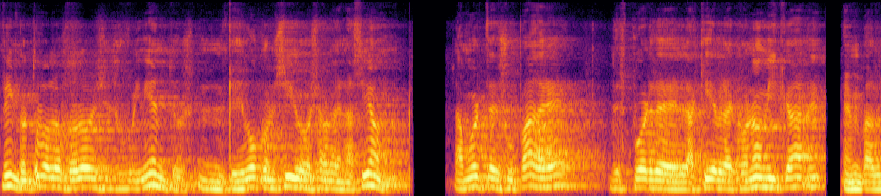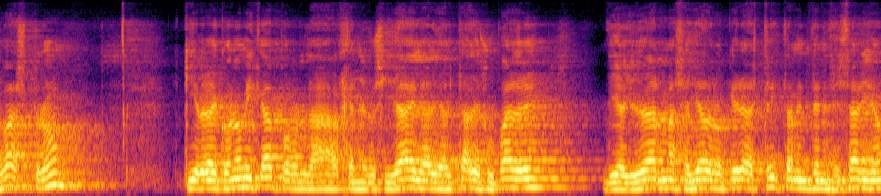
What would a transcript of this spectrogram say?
Con todos los dolores y sufrimientos mm, que llevó consigo esa ordenación. La muerte de su padre, después de la quiebra económica ¿eh? en Balbastro, quiebra económica por la generosidad y la lealtad de su padre de ayudar más allá de lo que era estrictamente necesario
